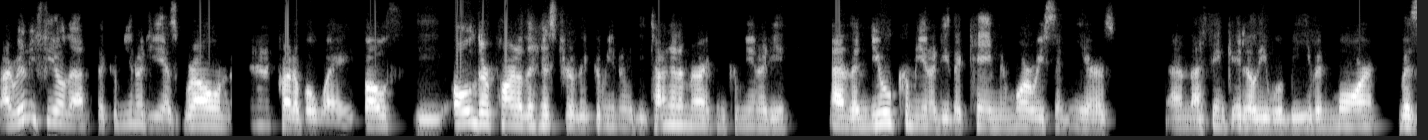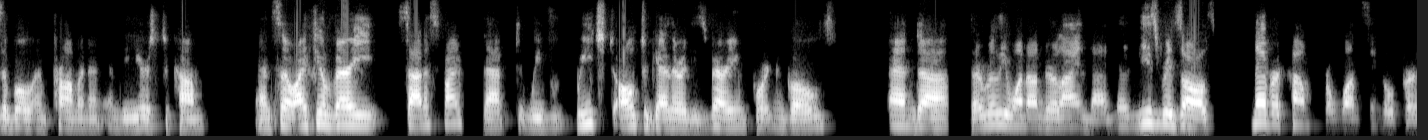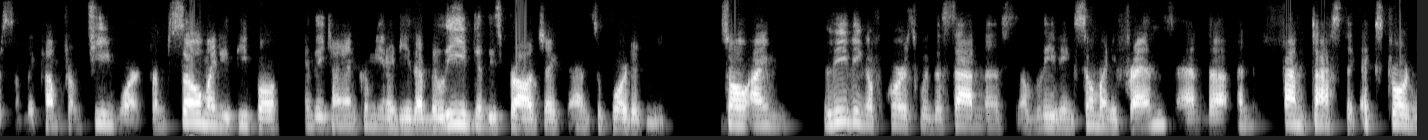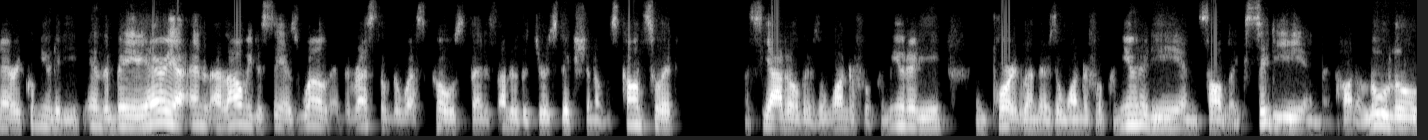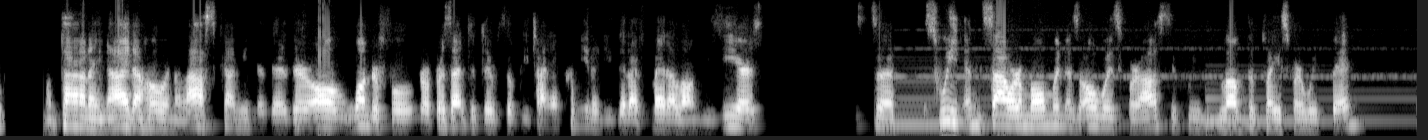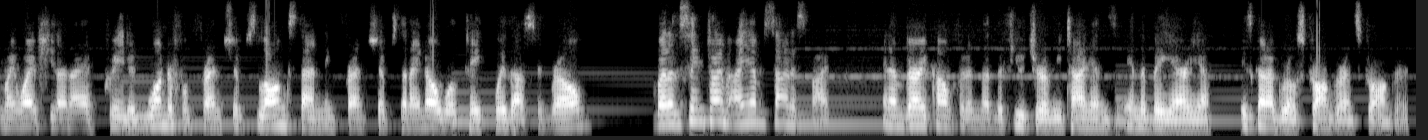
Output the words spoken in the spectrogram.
I really feel that the community has grown in an incredible way. Both the older part of the history of the community, the Italian American community, and the new community that came in more recent years. And I think Italy will be even more visible and prominent in the years to come. And so I feel very satisfied that we've reached all together these very important goals. And uh, I really want to underline that these results never come from one single person. They come from teamwork, from so many people in the Italian community that believed in this project and supported me. So I'm leaving, of course, with the sadness of leaving so many friends and uh, a fantastic, extraordinary community in the Bay Area. And allow me to say as well, in the rest of the West Coast that is under the jurisdiction of this consulate. In Seattle, there's a wonderful community. In Portland, there's a wonderful community. In Salt Lake City and in Honolulu, Montana, in Idaho, and Alaska. I mean, they're, they're all wonderful representatives of the Italian community that I've met along these years. It's a sweet and sour moment, as always, for us if we love the place where we've been. My wife Sheila and I have created wonderful friendships, long standing friendships that I know we'll take with us in Rome. But at the same time, I am satisfied and I'm very confident that the future of the Italians in the Bay Area is going to grow stronger and stronger.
